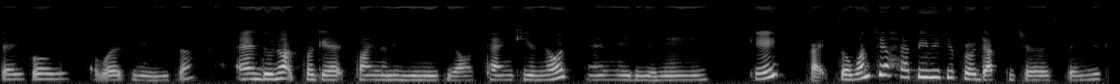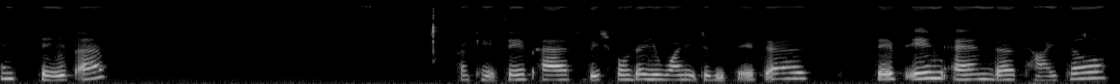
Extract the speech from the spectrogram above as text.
There you go, word names. Huh? And do not forget, finally, you need your thank you note and maybe your name. Okay, right. So once you're happy with your product, teachers, then you can save as okay save as which folder you want it to be saved as saved in and the title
